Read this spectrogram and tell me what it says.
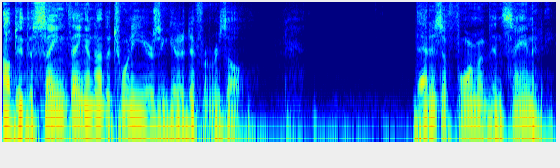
I'll do the same thing another 20 years and get a different result. That is a form of insanity.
